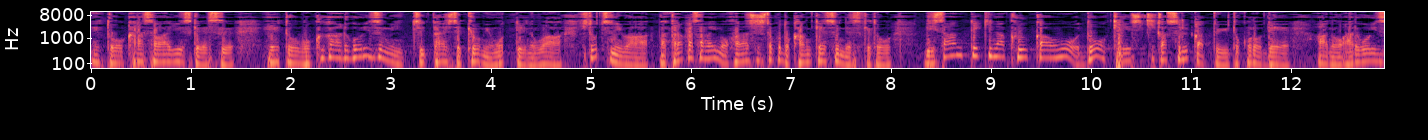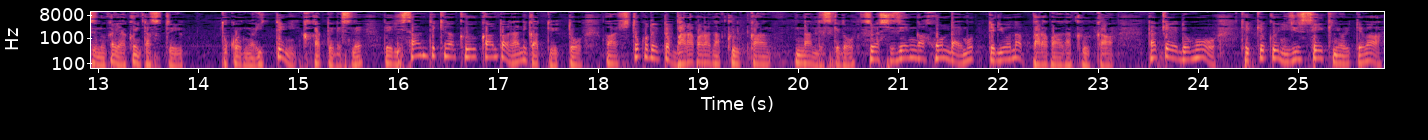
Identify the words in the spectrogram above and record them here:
えっ、と、唐沢祐介です。えっ、と、僕がアルゴリズムに対して興味を持っているのは、一つには、まあ、田中さんが今お話ししたこと関係するんですけど、理算的な空間をどう形式化するかというところで、あの、アルゴリズムが役に立つというところの一点にかかってですね。で理算的な空間とは何かというと、まあ一言言うとバラバラな空間なんですけどそれは自然が本来持っているようなバラバラな空間。だけれども結局20世紀においては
